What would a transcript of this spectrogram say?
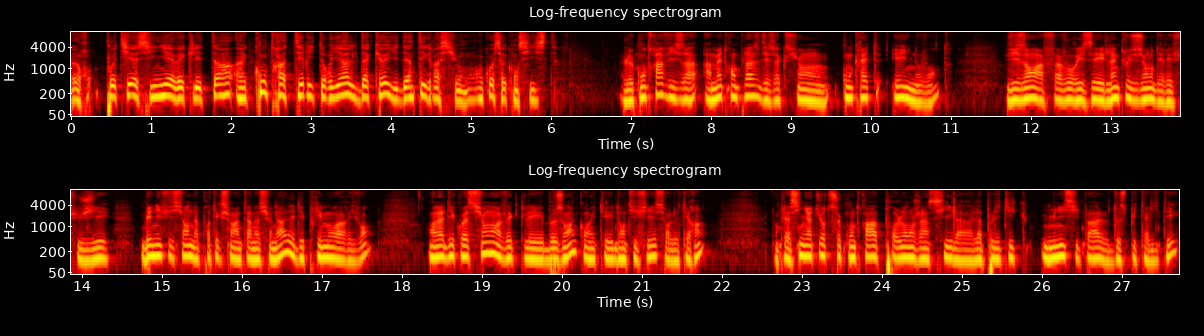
Alors, Poitiers a signé avec l'État un contrat territorial d'accueil et d'intégration. En quoi ça consiste? Le contrat vise à, mettre en place des actions concrètes et innovantes visant à favoriser l'inclusion des réfugiés bénéficiant de la protection internationale et des primo-arrivants, en adéquation avec les besoins qui ont été identifiés sur le terrain. Donc la signature de ce contrat prolonge ainsi la, politique municipale d'hospitalité.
